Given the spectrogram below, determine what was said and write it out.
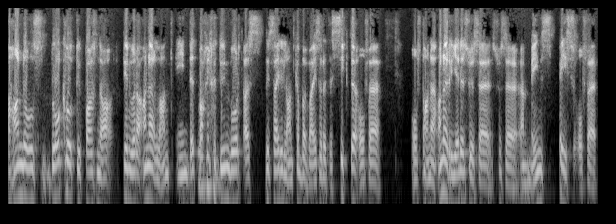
handelsblok wil toepas na teenoor 'n ander land. En dit mag nie gedoen word as dis hy die land kan bewys dat dit 'n siekte of 'n of dan 'n ander rede soos 'n soos 'n menspes of 'n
